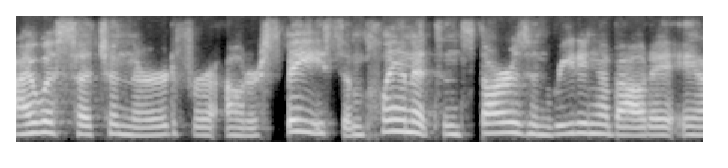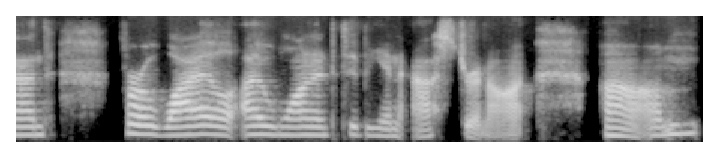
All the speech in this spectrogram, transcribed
I was such a nerd for outer space and planets and stars and reading about it. And for a while, I wanted to be an astronaut. Um,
